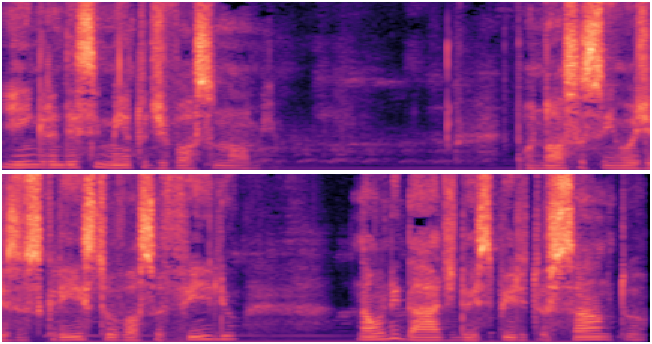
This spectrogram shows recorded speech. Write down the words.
e engrandecimento de vosso nome. Por nosso Senhor Jesus Cristo, vosso Filho, na unidade do Espírito Santo.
